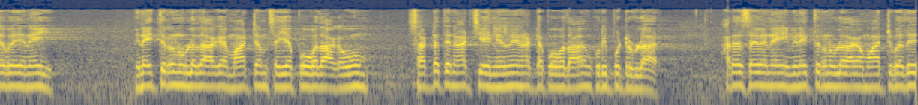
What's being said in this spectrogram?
சேவையினை வினைத்திறன் உள்ளதாக மாற்றம் செய்யப்போவதாகவும் சட்டத்தின் ஆட்சியை நிலைநாட்டப் போவதாகவும் குறிப்பிட்டுள்ளார். அரசு சேவையினை வினைத்திறன் உள்ளதாக மாற்றுவது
